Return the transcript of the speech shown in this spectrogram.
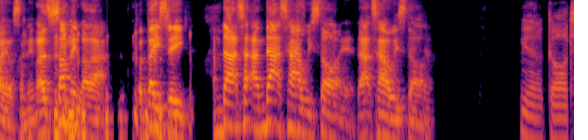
or something, something like that. But basically, and that's and that's how we start it. That's how we start. Yeah, God,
